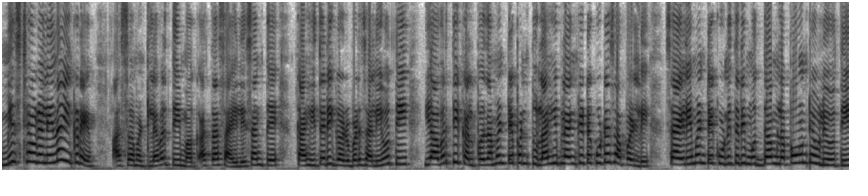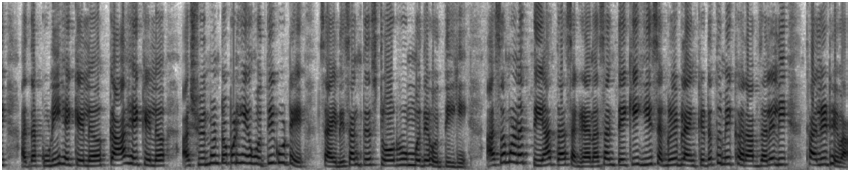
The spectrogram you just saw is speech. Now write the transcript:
मीच ठेवलेली ना इकडे? असं म्हटल्यावरती मग आता सायली सांगते काहीतरी गडबड झाली होती. यावरती कल्पना म्हणते पण तुला ही ब्लँकेट कुठे सापडली? सायली म्हणते कुणीतरी मुद्दाम लपवून ठेवली होती. आता कुणी हे केलं? का हे केलं? अश्विन म्हणतो पण ही होती कुठे? सायली सांगते स्टोर रूममध्ये होती ही. असं म्हणत ती आता सगळ्यांना सांगते की ही सगळी ब्लँकेटं तुम्ही खराब झालेली खाली ठेवा.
